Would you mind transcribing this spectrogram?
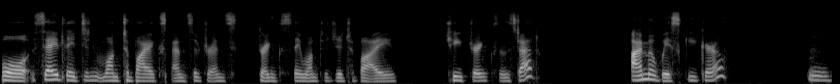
But say they didn't want to buy expensive drinks drinks, they wanted you to buy cheap drinks instead. I'm a whiskey girl. Mm.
